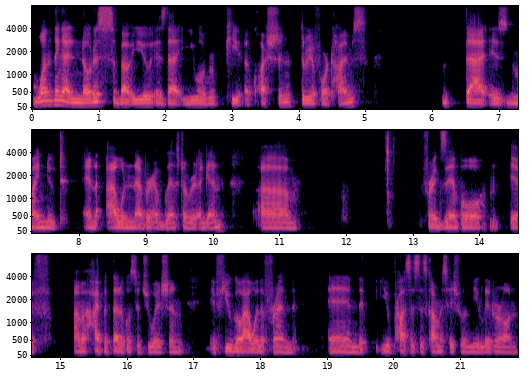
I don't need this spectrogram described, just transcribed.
one thing I notice about you is that you will repeat a question three or four times. That is minute, and I would never have glanced over it again. Um, for example, if I'm a hypothetical situation, if you go out with a friend and you process this conversation with me later on,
